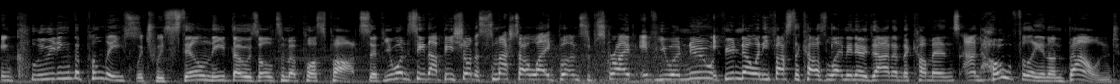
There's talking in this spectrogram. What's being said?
including the police, which we still need those Ultimate Plus parts. So if you want to see that, be sure to smash that like button, subscribe if you are new. If you know any faster cars, let me know down in the comments, and hopefully in Unbound,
